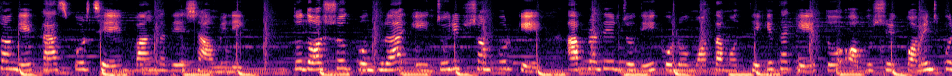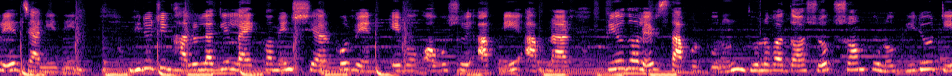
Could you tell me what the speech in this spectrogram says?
সঙ্গে কাজ করছে বাংলাদেশ আওয়ামী লীগ। তো দর্শক, বন্ধুরা, এই জরিপ সম্পর্কে আপনাদের যদি কোনো মতামত থেকে থাকে, তো অবশ্যই কমেন্ট করে জানিয়ে দিন। ভিডিওটি ভালো লাগলে লাইক, কমেন্ট, শেয়ার করবেন এবং অবশ্যই আপনি আপনার প্রিয় দলের সাপোর্ট করুন। ধন্যবাদ দর্শক, সম্পূর্ণ ভিডিওটি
